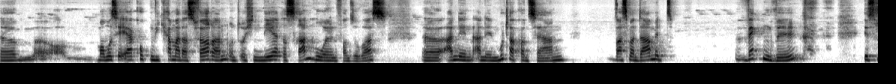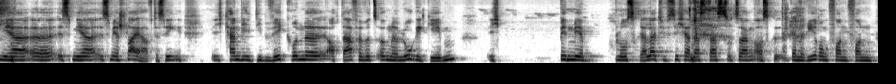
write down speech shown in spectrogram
Ähm, äh, man muss ja eher gucken, wie kann man das fördern und durch ein näheres Ranholen von sowas äh, an, den, an den Mutterkonzernen, was man damit wecken will, ist mir, äh, ist mir, ist mir schleierhaft. Deswegen, ich kann die, die Beweggründe, auch dafür wird es irgendeine Logik geben. Ich bin mir bloß relativ sicher, dass das sozusagen aus Generierung von, von,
